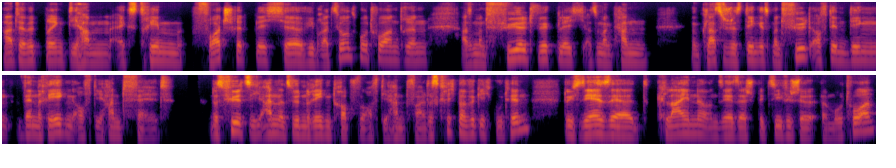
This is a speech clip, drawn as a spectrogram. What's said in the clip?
Hardware mitbringt. Die haben extrem fortschrittliche Vibrationsmotoren drin. Also man fühlt wirklich, also man kann ein klassisches Ding ist, man fühlt auf dem Ding, wenn Regen auf die Hand fällt. Das fühlt sich an, als würden Regentropfen auf die Hand fallen. Das kriegt man wirklich gut hin durch sehr, sehr kleine und sehr, sehr spezifische äh, Motoren.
